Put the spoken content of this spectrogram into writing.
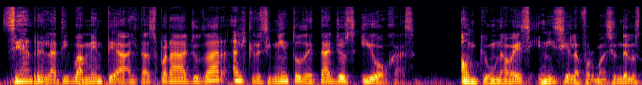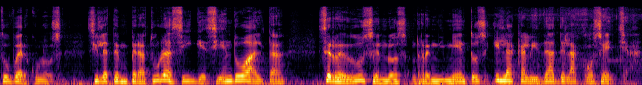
sean relativamente altas para ayudar al crecimiento de tallos y hojas. Aunque una vez inicie la formación de los tubérculos, si la temperatura sigue siendo alta, se reducen los rendimientos y la calidad de la cosecha.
